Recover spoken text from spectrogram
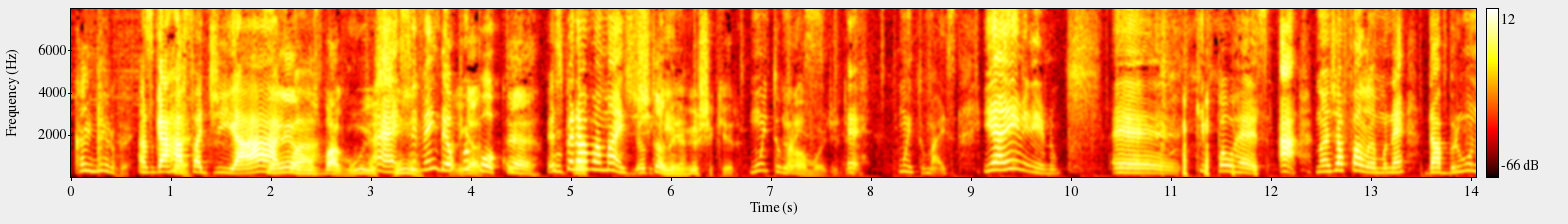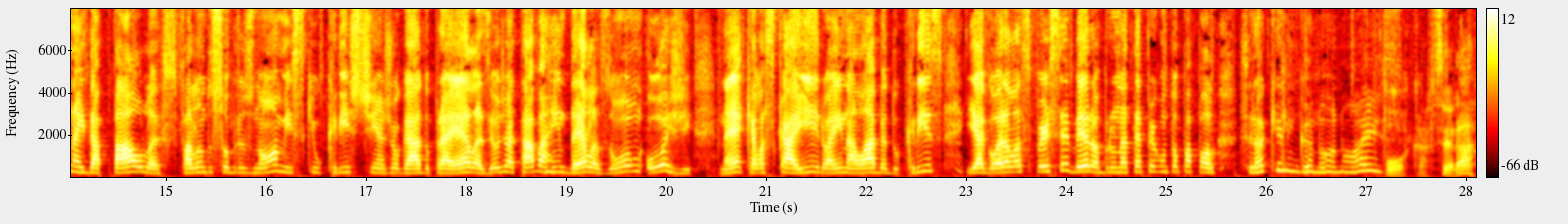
Carneiro, velho. As garrafas de água. É, uns bagulho É, assim. se vendeu tá por pouco. É, Eu por esperava pouco. mais de Eu Chiqueira. também, viu, Chiqueira? Muito Pelo mais. amor de Deus. É, muito mais. E aí, menino? É, que porra é essa? Ah, nós já falamos, né? Da Bruna e da Paula, falando sobre os nomes que o Cris tinha jogado pra elas. Eu já tava rindo delas hoje, né? Que elas caíram aí na lábia do Cris e agora elas perceberam. A Bruna até perguntou pra Paula: será que ele enganou nós? Pô, cara, será?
